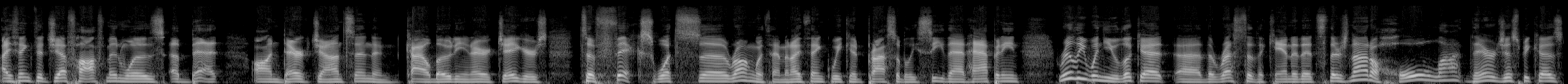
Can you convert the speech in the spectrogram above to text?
I think that Jeff Hoffman was a bet on Derek Johnson and Kyle Boddy and Eric Jagers to fix what's uh, wrong with him. And I think we could possibly see that happening. Really, when you look at uh, the rest of the candidates, there's not a whole lot there just because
